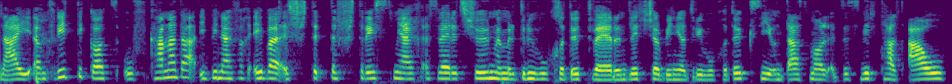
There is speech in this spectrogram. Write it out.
nein, am Freitag geht's auf Kanada. Ich bin einfach eben, es, das stresst mich eigentlich. Es wäre jetzt schön, wenn wir drei Wochen dort wären. Letztes Jahr bin ich ja drei Wochen dort gewesen und das mal, das wird halt auch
